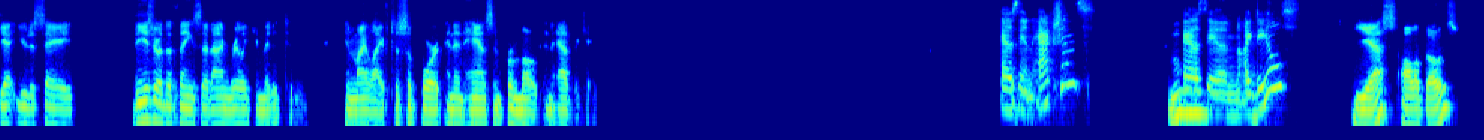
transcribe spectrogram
get you to say, these are the things that I'm really committed to in my life to support and enhance and promote and advocate? As in actions, Mhm. as in ideals. Yes, all of those.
